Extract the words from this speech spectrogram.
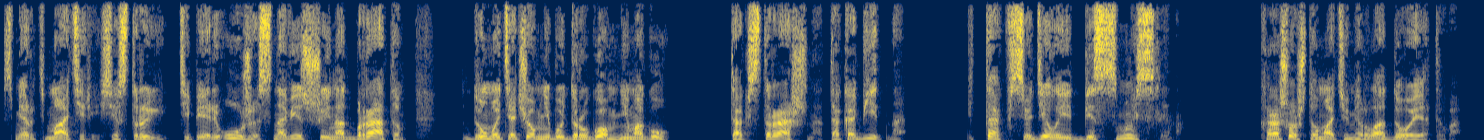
Смерть матери, сестры, теперь ужас, нависший над братом. Думать о чем-нибудь другом не могу. Так страшно, так обидно. И так все делает бессмысленным. Хорошо, что мать умерла до этого.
